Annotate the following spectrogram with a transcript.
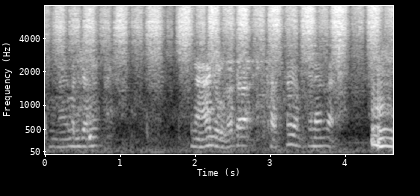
ตรงไหนมันยังหนาอยู่แล้วก็ขัดเพิ่มแค่นั้นแหละอืม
